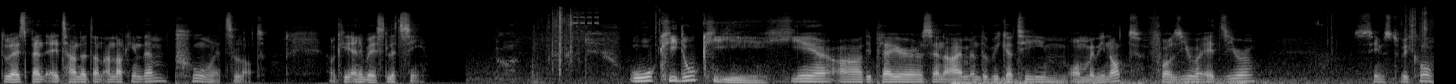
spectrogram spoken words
Do I spend 800 on unlocking them? Pooh, that's a lot. Okay, anyways, let's see. Okie dokie. Here are the players and I'm in the weaker team. Or maybe not. 4080. Seems to be cool.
